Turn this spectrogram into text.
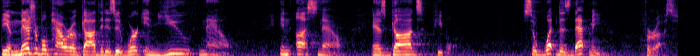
the immeasurable power of God that is at work in you now, in us now, as God's people. So, what does that mean for us?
